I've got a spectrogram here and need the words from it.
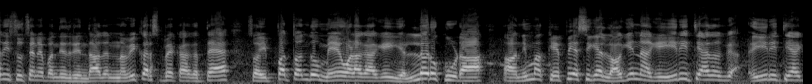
ಅಧಿಸೂಚನೆ ಬಂದಿದ್ದರಿಂದ ಅದನ್ನು ನವೀಕರಿಸಬೇಕಾಗತ್ತೆ. ಸೊ ಇಪ್ಪತ್ತೊಂದು ಮೇ ಒಳಗಾಗಿ ಎಲ್ಲರೂ ಕೂಡ ನಿಮ್ಮ ಕೆ ಪಿ ಎಸ್ ಸಿಗೆ ಲಾಗಿನ್ ಆಗಿ ಈ ರೀತಿಯಾದ ಈ ರೀತಿಯಾಗಿ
